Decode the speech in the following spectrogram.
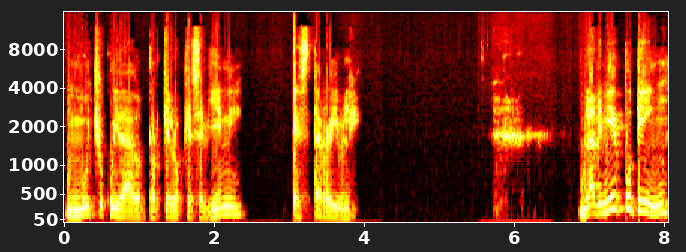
Mucho cuidado porque lo que se viene es terrible. Vladimir Putin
